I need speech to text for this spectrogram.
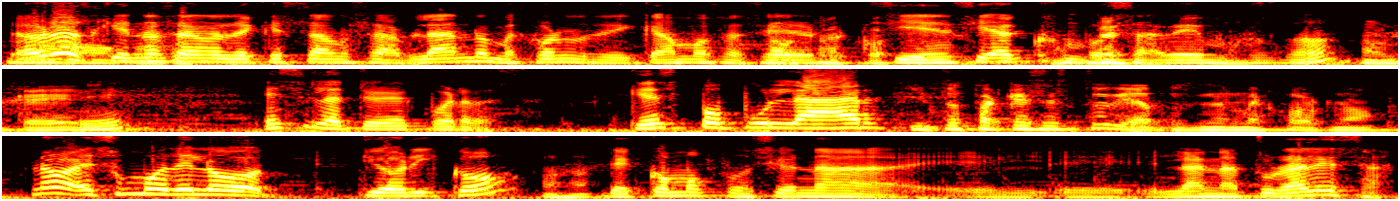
la verdad es que no sabemos de qué estamos hablando, mejor nos dedicamos a hacer ciencia como sabemos, ¿no? Ok. ¿Sí? Esa es la teoría de cuerdas, que es popular, ¿Y entonces para qué se estudia? Pues mejor no. no, es un modelo teórico Ajá. de cómo funciona el, eh, la naturaleza.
